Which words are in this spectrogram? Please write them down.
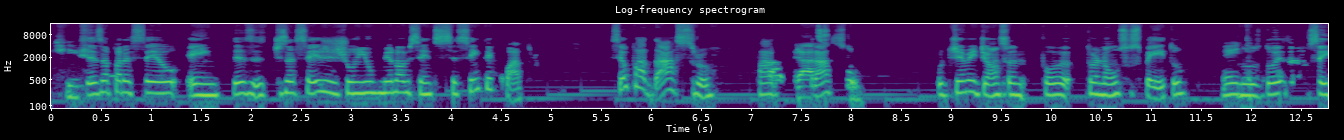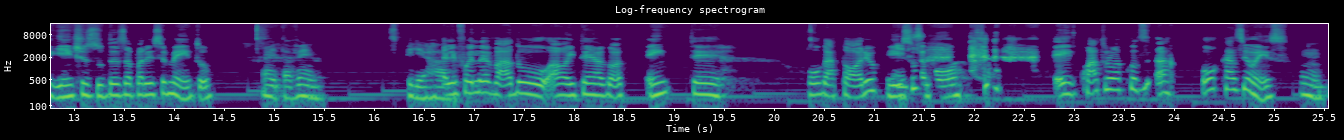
Que Desapareceu em 16 de junho de 1964. Seu padastro, padrasto, o Jimmy Johnson foi, tornou um suspeito Eita. nos dois anos seguintes do desaparecimento. Aí, tá vendo? Espelha errado. Ele foi levado ao interroga- interrogatório, isso, Isso, boa. em quatro ocasiões. Hum.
